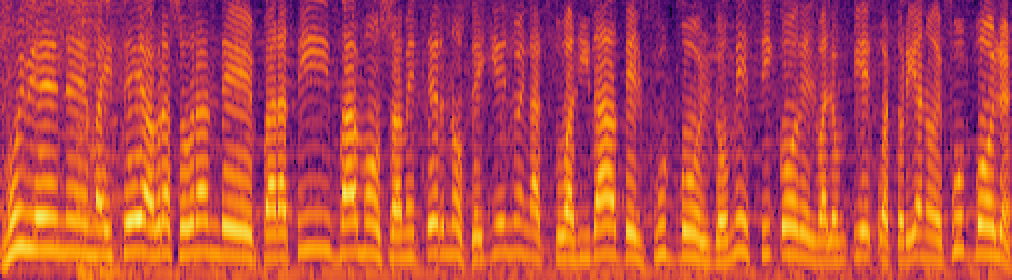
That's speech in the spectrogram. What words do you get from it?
Muy bien, eh, Maite, abrazo grande para ti. Vamos a meternos de lleno en actualidad del fútbol doméstico, del balompié ecuatoriano de fútbol.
